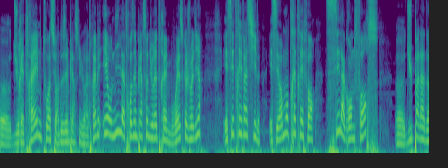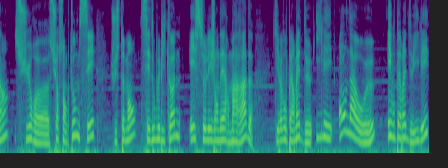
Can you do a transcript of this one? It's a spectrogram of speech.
euh, du red frame, toi sur la deuxième personne du red frame, et on heal la troisième personne du red frame. Vous voyez ce que je veux dire? Et c'est très facile, et c'est vraiment très très fort. C'est la grande force euh, du paladin sur, sur Sanctum, c'est justement ces doubles beacons et ce légendaire Marad qui va vous permettre de healer en AOE et vous permettre de healer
